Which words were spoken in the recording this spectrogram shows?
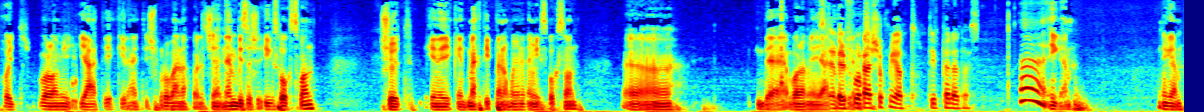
hogy valami játék irányt is próbálnak vele csinálni. Nem biztos, hogy Xbox van, sőt, én egyébként megtippelem, hogy nem Xbox van, de valamilyen Az játék erőforrások miatt tippeled ezt? Há, igen. Igen.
